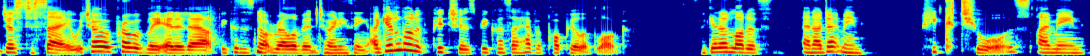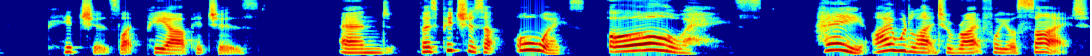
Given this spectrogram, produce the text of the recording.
Just to say, which I will probably edit out because it's not relevant to anything. I get a lot of pictures because I have a popular blog. I get a lot of, and I don't mean pictures, I mean pictures, like PR pictures. And those pictures are always, always, hey, I would like to write for your site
